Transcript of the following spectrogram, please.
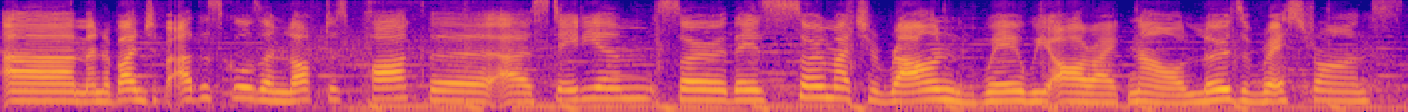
um, and a bunch of other schools, and Loftus Park, the uh, stadium. So there's so much around where we are right now. Loads of restaurants.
